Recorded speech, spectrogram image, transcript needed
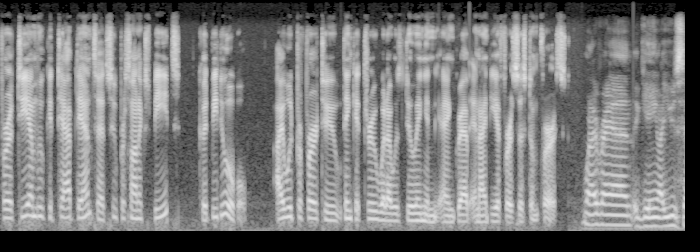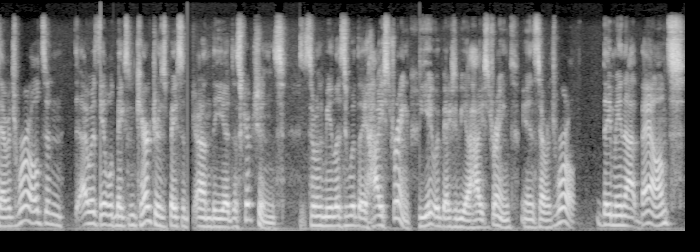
For a GM who could tap dance at supersonic speeds, could be doable. I would prefer to think it through what I was doing and, and grab an idea for a system first. when I ran a game, I used Savage Worlds, and I was able to make some characters based on the uh, descriptions. Some of me listed with a high strength. D8 would actually be a high strength in Savage World. They may not balance.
